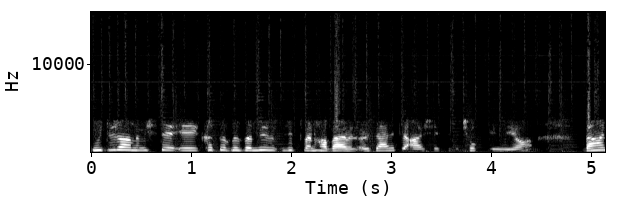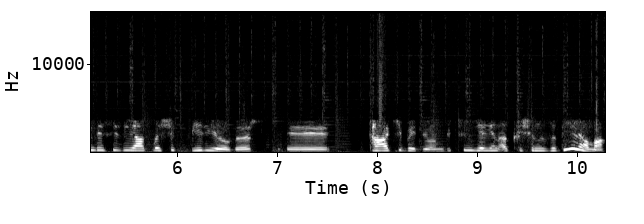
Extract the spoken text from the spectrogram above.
Müdür hanım işte e, katıldığınızda lü- lütfen haber verin. Özellikle Ayşe sizi çok dinliyor. Ben de sizi yaklaşık bir yıldır e, takip ediyorum. Bütün yayın akışınızı değil ama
